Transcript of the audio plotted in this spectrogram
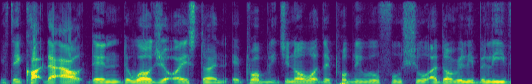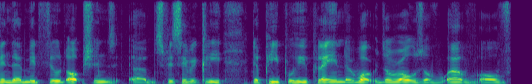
If they cut that out, then the world's your oyster, and it probably, do you know what? They probably will fall short. I don't really believe in their midfield options, uh, specifically the people who play in the the roles of of, of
